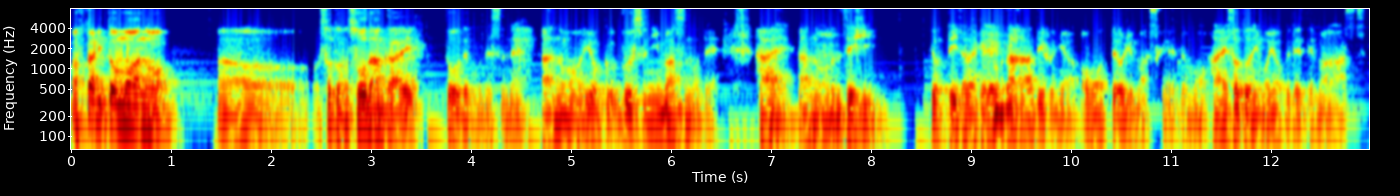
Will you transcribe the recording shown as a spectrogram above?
まあ、2人とも、あの、あー外の相談会等でもですね、あの、よくブースにいますので、はい、あの、ぜひ、寄っていただければなというふうには思っておりますけれども、はい、外にもよく出てます。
